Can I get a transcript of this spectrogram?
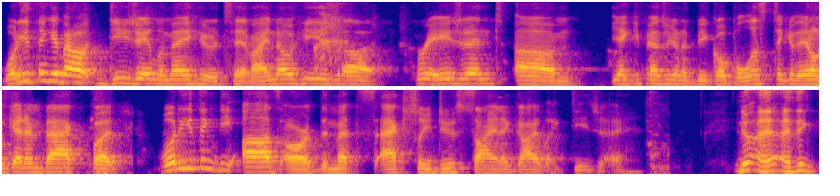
what do you think about DJ LeMahieu, Tim? I know he's a free agent. Um, Yankee fans are gonna be go ballistic if they don't get him back, but what do you think the odds are the Mets actually do sign a guy like DJ? You know, I, I think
